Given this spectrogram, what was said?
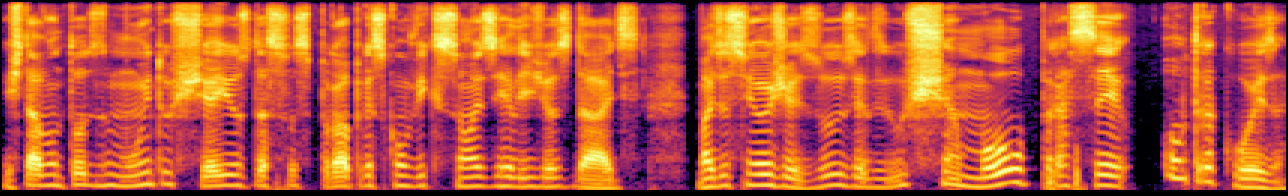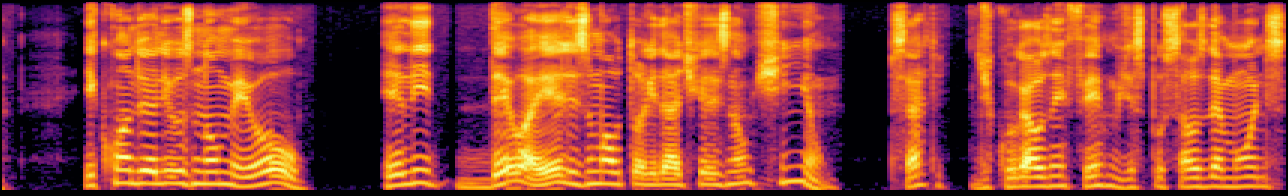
estavam todos muito cheios das suas próprias convicções e religiosidades. Mas o Senhor Jesus, ele os chamou para ser outra coisa. E quando ele os nomeou, ele deu a eles uma autoridade que eles não tinham, certo? De curar os enfermos, de expulsar os demônios.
